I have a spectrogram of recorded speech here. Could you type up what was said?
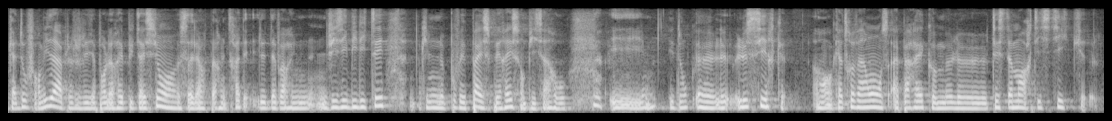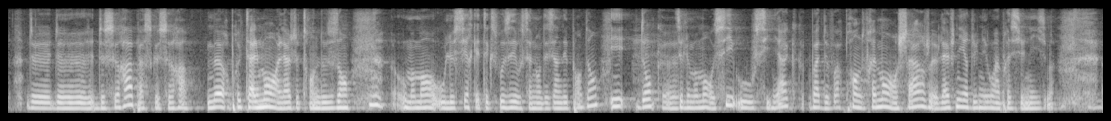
cadeau formidable. Je veux dire, pour leur réputation, ça leur permettra d'avoir une, visibilité qu'ils ne pouvaient pas espérer sans Pissarro. Et, donc, euh, le, cirque en 91 apparaît comme le testament artistique de, de, de Seurat, parce que Seurat meurt brutalement à l'âge de 32 ans, au moment où le cirque est exposé au Salon des Indépendants. Et donc, euh, c'est le moment aussi où Signac va devoir prendre vraiment en charge l'avenir du néo-impressionnisme.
